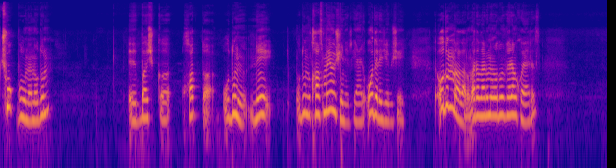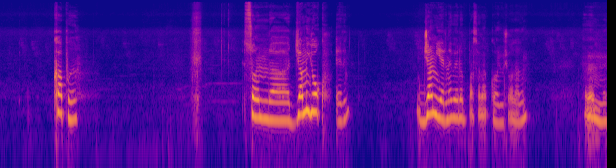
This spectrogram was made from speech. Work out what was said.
Çok bulunan odun. Ee, başka hatta odunu ne odun kasmaya üşenir. Yani o derece bir şey. Odun da alalım. Aralarına odun falan koyarız. Kapı. Sonra camı yok evin. Cam yerine böyle basamak koymuş olalım. Tamam mı?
